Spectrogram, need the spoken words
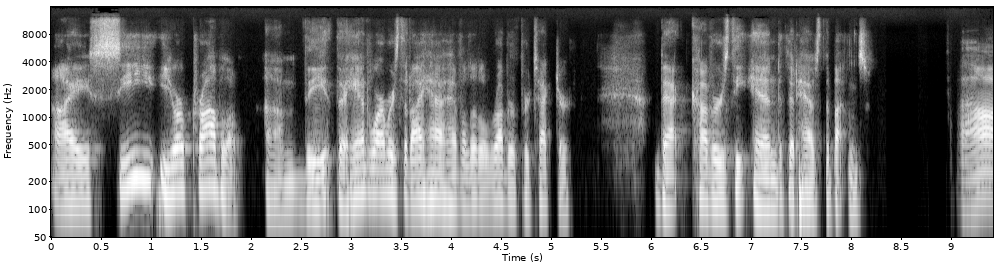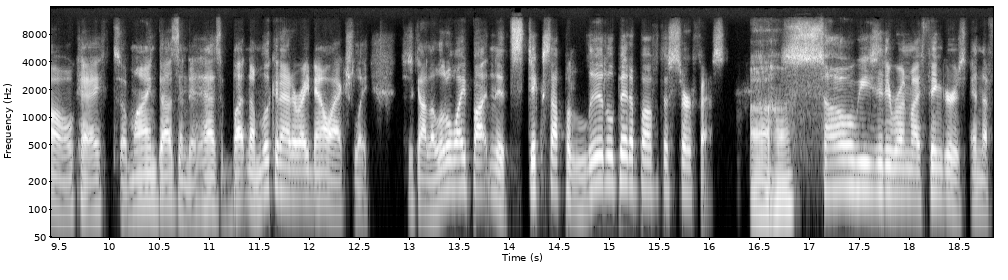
I see your problem. Um, the hmm. the hand warmers that I have have a little rubber protector that covers the end that has the buttons. Oh, okay. So mine doesn't. It has a button. I'm looking at it right now, actually. It's got a little white button. It sticks up a little bit above the surface. Uh-huh. So easy to run my fingers. And the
